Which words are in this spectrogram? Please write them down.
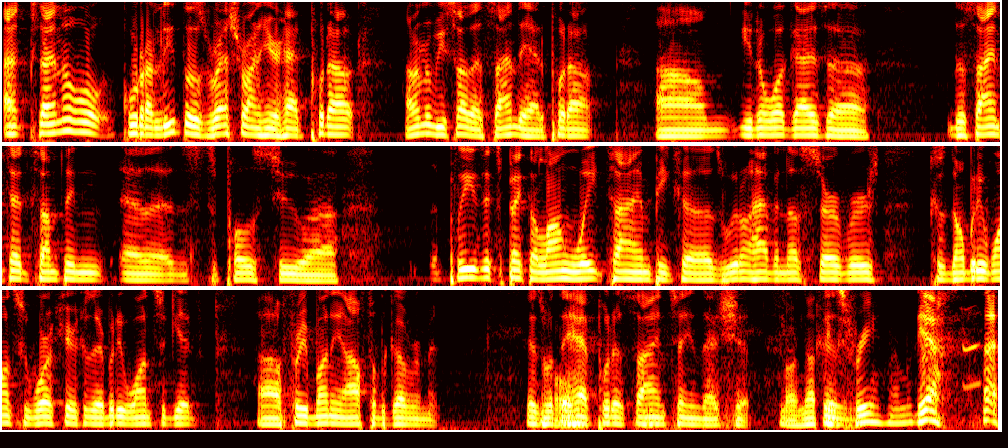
because I know Corralitos restaurant here had put out. I don't know if you saw that sign they had put out. Um, you know what, guys? Uh, the sign said something uh, supposed to. Uh, please expect a long wait time because we don't have enough servers because nobody wants to work here because everybody wants to get uh, free money off of the government. Is what they Oh. had put a sign saying that shit. No, nothing's free. Remember? Yeah,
